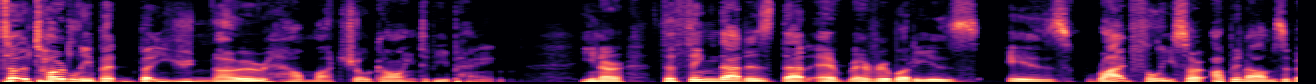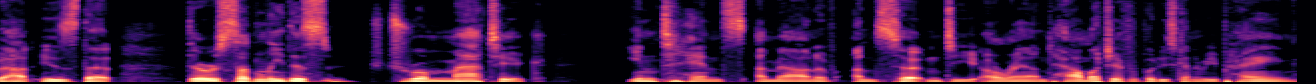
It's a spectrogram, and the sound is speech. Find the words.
to- totally, but but you know how much you're going to be paying. You know the thing that is that everybody is is rightfully so up in arms about is that there is suddenly this dramatic, intense amount of uncertainty around how much everybody's going to be paying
